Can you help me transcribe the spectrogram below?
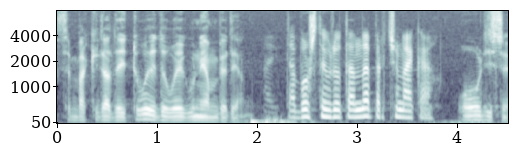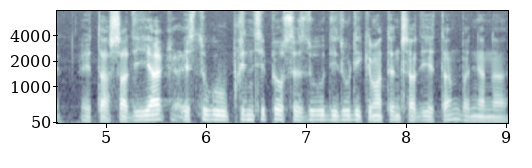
Zenbakira deitu edo egunean berean. Bai, eta bost eurotan da pertsonaka? Hori ze. Eta sadiak, ez dugu prinsipioz ez dugu dirurik ematen sadietan, baina eh,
